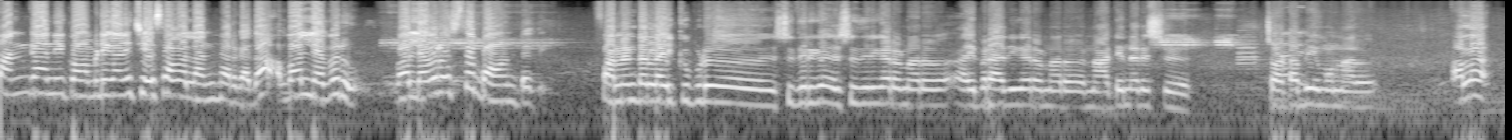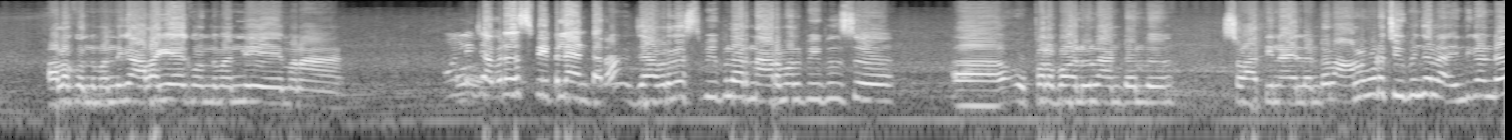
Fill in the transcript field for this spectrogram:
ఫన్ కానీ కామెడీ కానీ చేసే వాళ్ళు అంటున్నారు కదా వాళ్ళు ఎవరు వాళ్ళు ఎవరు వస్తే బాగుంటుంది. ఫన్ అంటే లైక్ ఇప్పుడు సుధీర్ గారు సుధీర్ గారు ఉన్నారు ఐపరాది గారు ఉన్నారు నాటి నరేష్ చోటా భీమ్ ఉన్నారు. అలా అలా కొంతమందికి అలాగే కొంతమంది మన ఓన్లీ జబర్దస్త్ పీపుల్ అంటారా? Jabardasth people are normal peoples Uppal Balu లాంటి వాళ్ళు స్వాతి నాయుడు లాంటి వాళ్ళు వాళ్ళు కూడా చూపించాలి. ఎందుకంటే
